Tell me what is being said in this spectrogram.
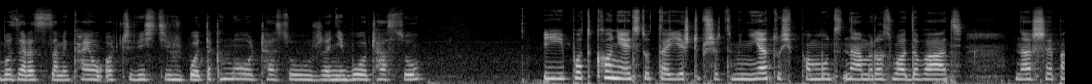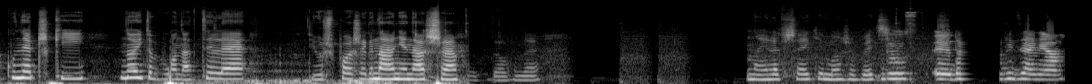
bo zaraz zamykają. Oczywiście już było tak mało czasu, że nie było czasu. I pod koniec tutaj jeszcze przed miniatuś pomóc nam rozładować nasze pakuneczki. No i to było na tyle. Już pożegnanie nasze. Cudowne. Najlepsze jakie może być. do, y, do widzenia.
